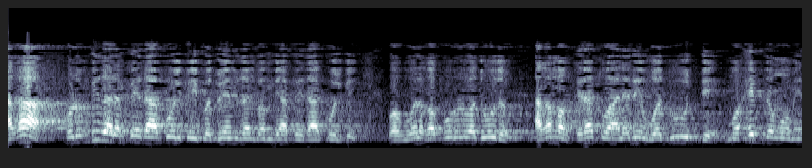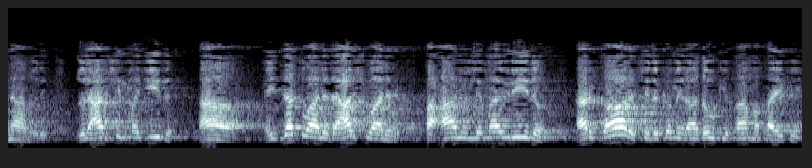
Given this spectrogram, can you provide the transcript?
هغه پړمبي ظلم پیدا کول کوي په دویم ځل بم بیا پیدا کول کوي او هو الغفور الودود هغه مغفرت والده ودود دی محب د مؤمنانو دی ذل عرش المجید عزت والده عرش والده فعال لما يريد هر کار چې د کوم ارادو کې قامه قای کوي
